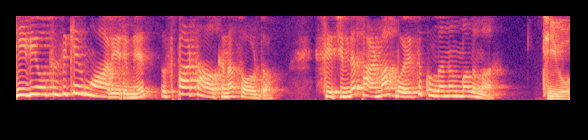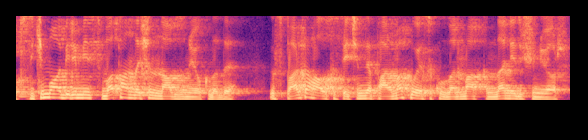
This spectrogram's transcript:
TV32 muhabirimiz Isparta halkına sordu. Seçimde parmak boyası kullanılmalı mı? TV32 muhabirimiz vatandaşın nabzını yokladı. Isparta halkı seçimde parmak boyası kullanımı hakkında ne düşünüyor?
